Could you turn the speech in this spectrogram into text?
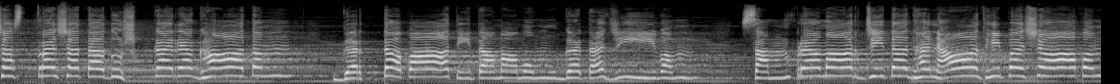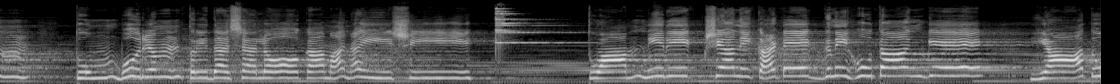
शस्त्रशतदुष्करघातं गर्तपातितममुं गतजीवं सम्प्रमार्जितधनाधिपशापं तुम्बुरुं त्रिदशलोकमनैषी। त्वां निरीक्ष्य निकटेऽग्निहुताङ्गे यातु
